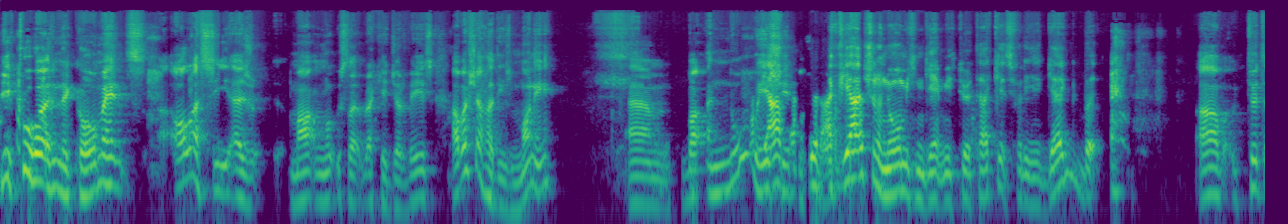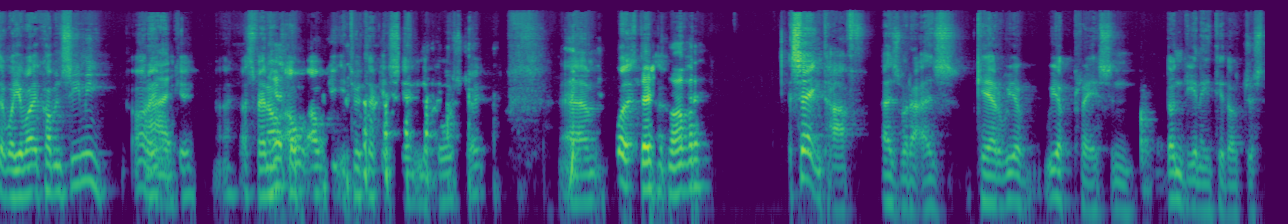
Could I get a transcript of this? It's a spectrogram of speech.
People in the comments, all I see is Martin looks like Ricky Gervais. I wish I had his money, um, but in no way, Yeah, shape, if, you- if you actually know him, you can get me two tickets for his gig. But Uh, two ti- well, you want to come and see me? All right, okay, that's fine. I'll, I'll, I'll get you two tickets sent in the post, right? Um, well, delivery. second half is what it is. Kerr, we're we're pressing. Dundee United are just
